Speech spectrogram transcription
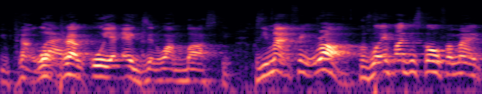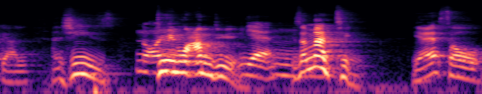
You, you plant, won't Right. plug all your eggs in one basket because you might think raw. Because what if I just go for my girl and she's Not doing what I'm doing? Yeah. It's a mad thing. Yeah, so,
